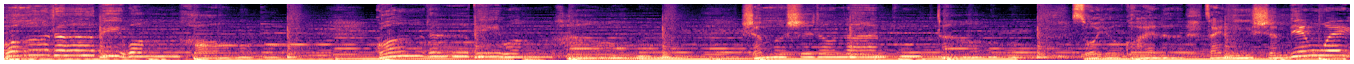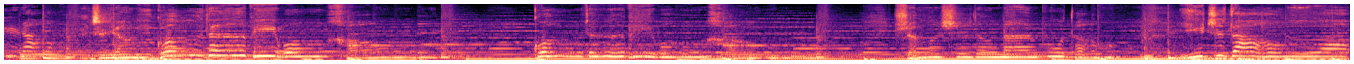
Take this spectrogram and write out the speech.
过得比我好，过得比我好，什么事都难身边围绕，只要你过得比我好，过得比我好，什么事都难不倒，一直到老。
